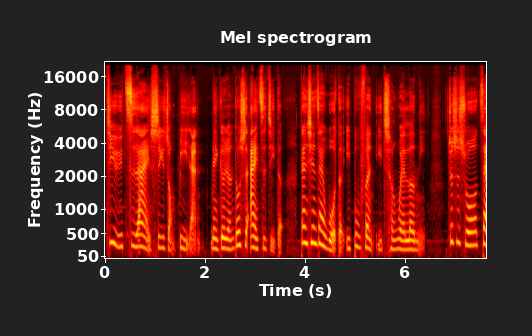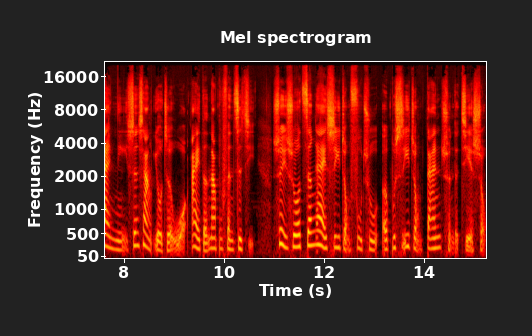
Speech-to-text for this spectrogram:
基于自爱是一种必然。每个人都是爱自己的，但现在我的一部分已成为了你。就是说，在你身上有着我爱的那部分自己，所以说真爱是一种付出，而不是一种单纯的接受。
